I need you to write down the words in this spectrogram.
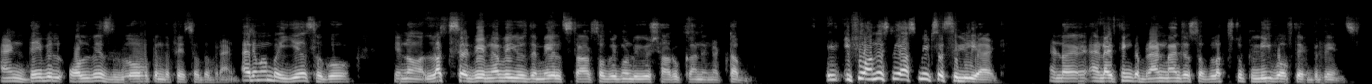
and they will always blow up in the face of the brand. I remember years ago, you know, Lux said we've never used a male star, so we're going to use Shah Rukh Khan in a tub. If you honestly ask me, it's a silly ad. And I, and I think the brand managers of Lux took leave of their brains.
